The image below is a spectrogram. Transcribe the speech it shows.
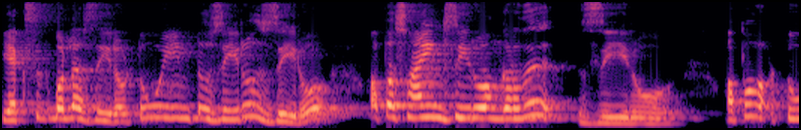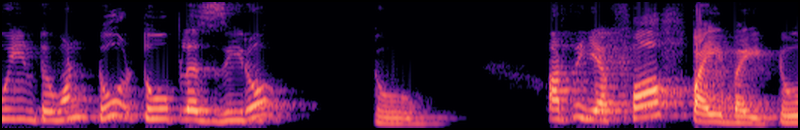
எக்ஸுக்கு பதிலாக zero two into zero zero அப்போ சைன் ஜீரோங்கிறது ஜீரோ அப்போ two into one two two plus zero two அடுத்து f of pi by two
